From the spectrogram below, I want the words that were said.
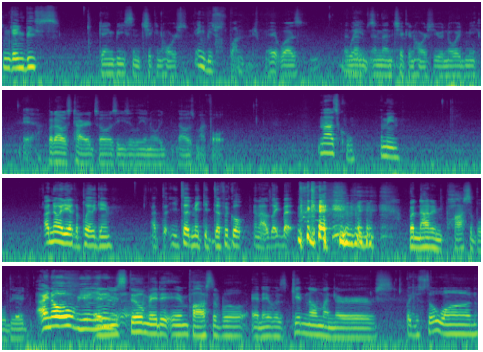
some gang beasts. gang beast, and chicken horse. Gang beasts was fun. It was. And Waves. then and then chicken horse, you annoyed me. But I was tired, so I was easily annoyed. That was my fault. No, it's cool. I mean, I had no idea how to play the game. I th- you said make it difficult, and I was like, bet. okay. but not impossible, dude. I know you, you And you uh, still made it impossible, and it was getting on my nerves. but you still won.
